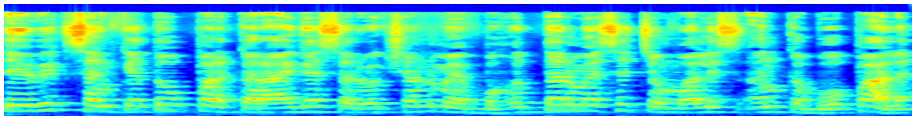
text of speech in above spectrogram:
तेविक संकेतों पर कराए गए सर्वेक्षण में बहत्तर में से चौवालीस अंक भोपाल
